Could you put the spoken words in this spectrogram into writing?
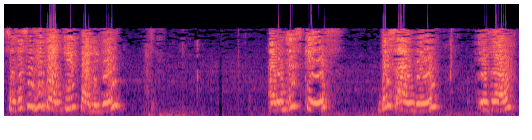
So this is a concave polygon and in this case this angle is a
